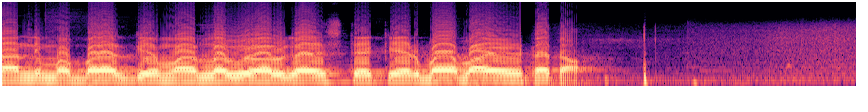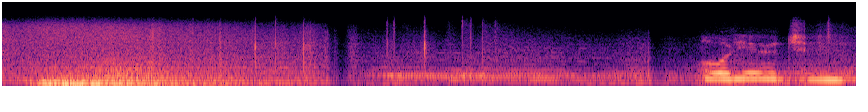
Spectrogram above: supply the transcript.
ನಾನು ನಿಮ್ಮ Bharat gamer love you all guys take care bye bye tata Audio Jungle.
